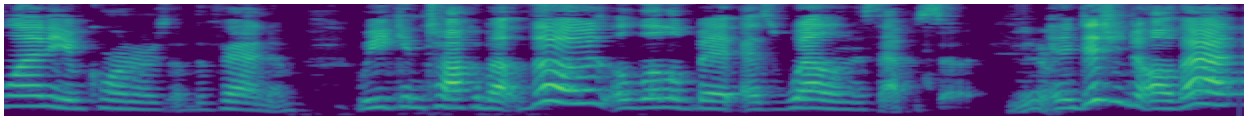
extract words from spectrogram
plenty of corners of the fandom. We can talk about those a little bit as well in this episode. Yeah. In addition to all that,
